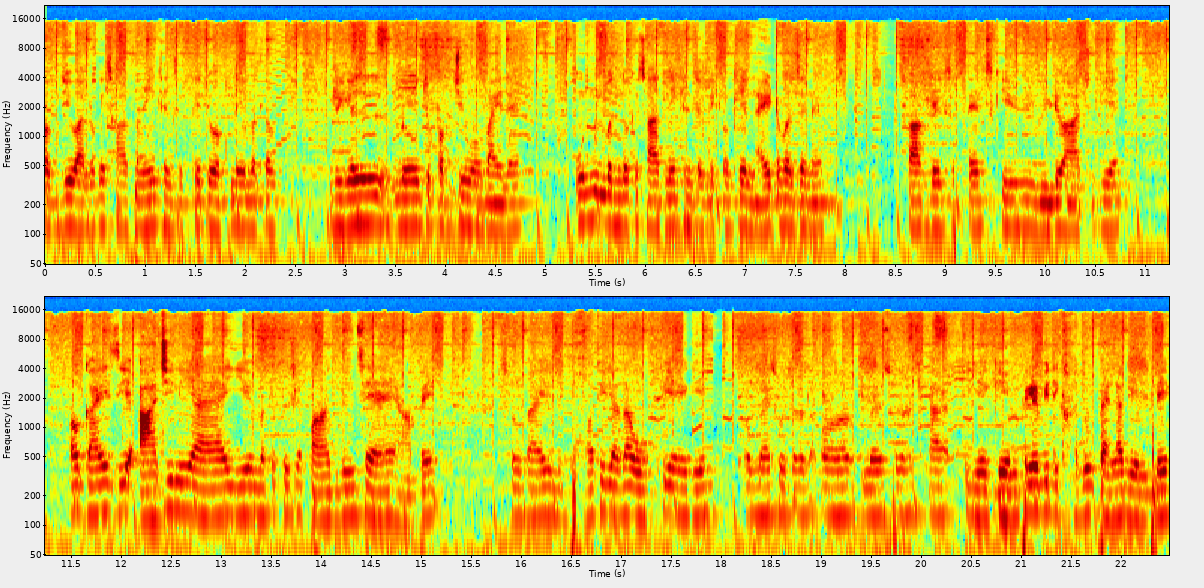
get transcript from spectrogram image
पबजी वालों के साथ नहीं खेल सकते, जो अपने मतलब रियल में जो पबजी मोबाइल है, उन बंदों के साथ नहीं खेल सकते क्योंकि लाइट वर्जन है। तो आप देख सकते हैं इसकी वीडियो आ चुकी है। और गाइज़ ये आज ही नहीं आया है, ये मतलब पिछले पाँच दिन से है यहाँ पे। सो गाइज़ बहुत ही ज़्यादा ओपी है ये गेम और मैं सोच रहा था, और मैं सोच रहा था ये गेम प्ले भी दिखा दूँ, पहला गेम प्ले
